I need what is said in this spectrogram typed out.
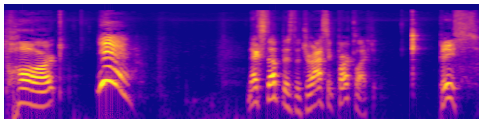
part. Yeah. Next up is the Jurassic Park collection. Peace.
